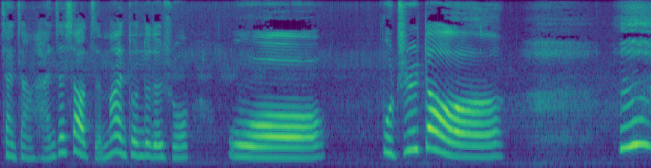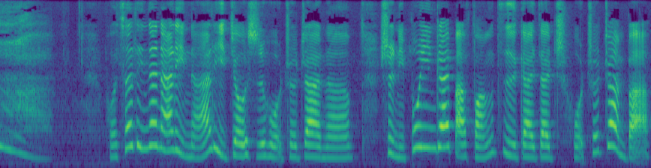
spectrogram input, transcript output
站长含着哨子，慢吞吞的说：“我不知道啊。”火车停在哪里，哪里就是火车站呢？是你不应该把房子盖在火车站吧？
